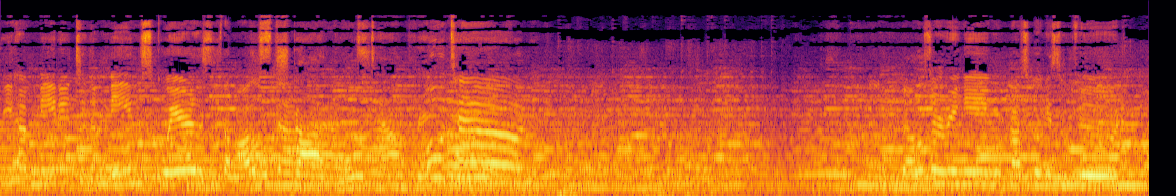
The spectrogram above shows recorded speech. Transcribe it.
We have made it to the main square. This is the. Altstadt, Old Town Old Town! Bells are ringing. We're about to go get some food.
